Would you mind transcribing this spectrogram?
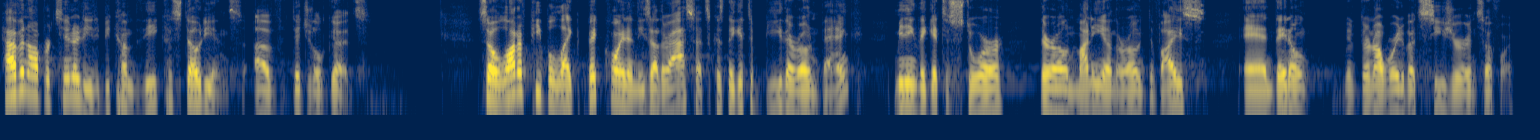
have an opportunity to become the custodians of digital goods. So a lot of people like Bitcoin and these other assets because they get to be their own bank, meaning they get to store their own money on their own device, and they don't, they're not worried about seizure and so forth.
